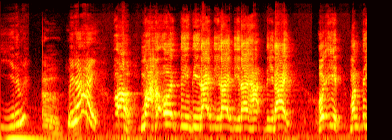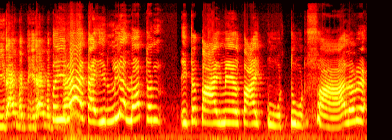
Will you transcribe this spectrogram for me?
ผีได้ไหมเออ ไม่ได้ เออมาเอ้ยตีตีได้ตีได้ตีได้ฮะตีได้ เฮ้ยอิดมันตีได้มันตีได้มันตีได้แต่อินเลียนรถจนอีกจะตายแมวตายกูดตูดสาแล้วเนี่ย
